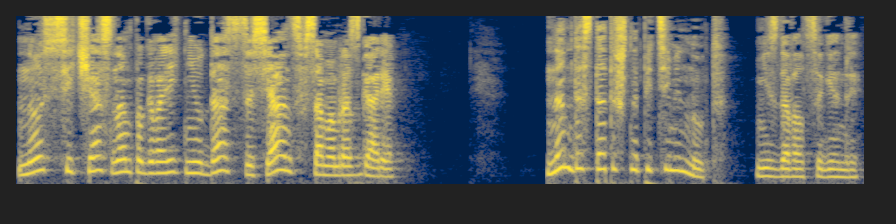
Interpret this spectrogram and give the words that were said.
«Но сейчас нам поговорить не удастся, сеанс в самом разгаре». «Нам достаточно пяти минут», — не сдавался Генри.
